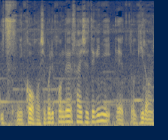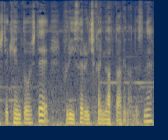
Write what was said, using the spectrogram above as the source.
5つに候補を絞り込んで最終的に、えっと、議論して検討してフリースタイル1回になったわけなんですね。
